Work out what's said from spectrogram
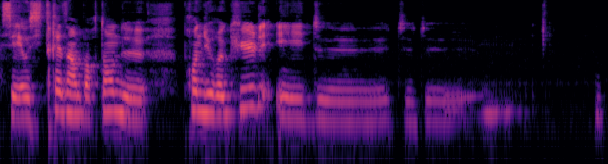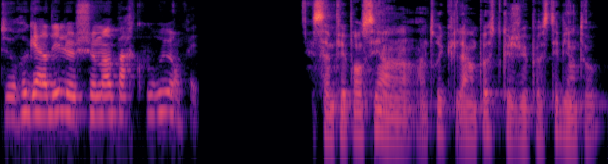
c'est aussi très important de prendre du recul et de de regarder le chemin parcouru en fait. Ça me fait penser à un, truc là, un post que je vais poster bientôt,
